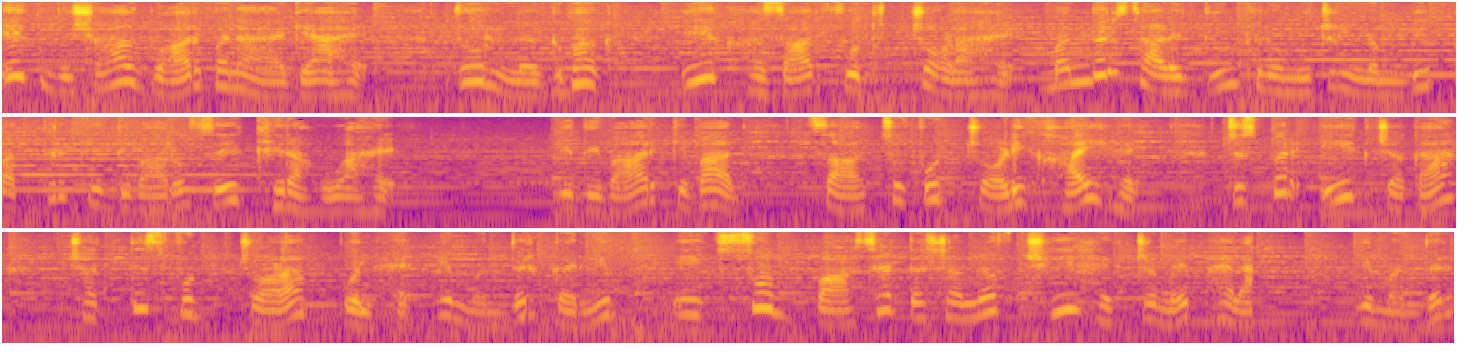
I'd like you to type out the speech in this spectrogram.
एक विशाल द्वार बनाया गया है, जो लगभग एक हज़ार फुट चौड़ा है। मंदिर साढ़े तीन किलोमीटर लंबी पत्थर की दीवारों से घिरा हुआ है। ये दीवार के बाद 700 फुट चौड़ी खाई है, जिस पर एक जगह 36 फुट चौड़ा पुल है। ये मंदिर करीब एक हेक्टेयर में फैला। ये मंदिर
